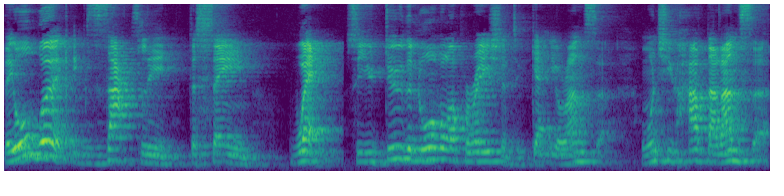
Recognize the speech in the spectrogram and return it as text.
they all work exactly the same way. So you do the normal operation to get your answer. And once you have that answer,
